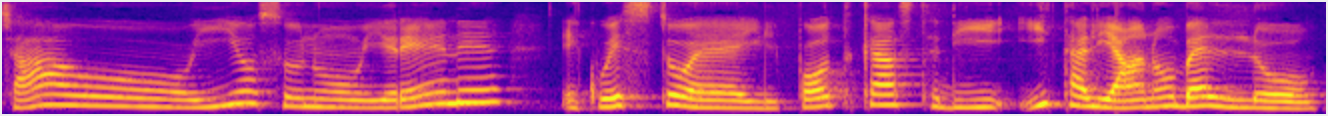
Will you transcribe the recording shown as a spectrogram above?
Ciao, io sono Irene e questo è il podcast di Italiano Bello.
